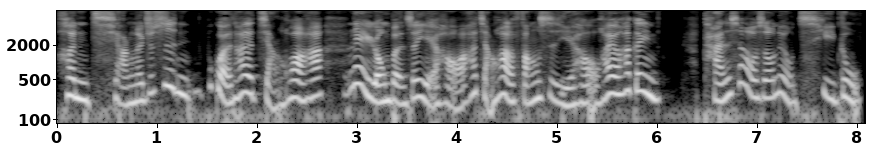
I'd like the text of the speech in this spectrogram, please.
很强的，就是不管他的讲话，他内容本身也好啊，他讲话的方式也好，还有他跟你谈笑的时候那种气度，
